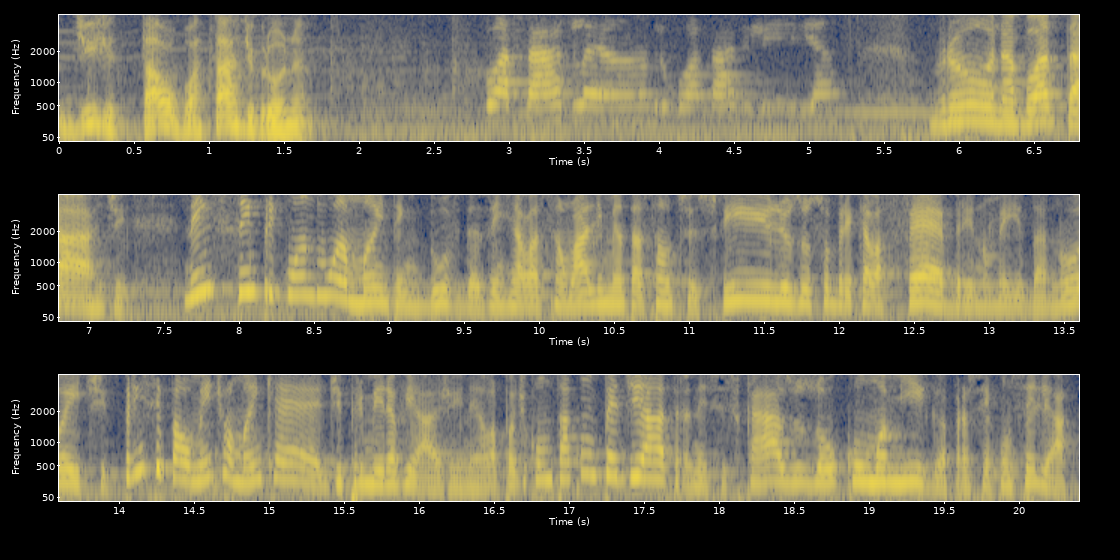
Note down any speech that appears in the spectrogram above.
digital. Boa tarde, Bruna. Boa tarde, Leandro. Boa tarde, Lilian. Bruna, boa tarde. Nem sempre quando uma mãe tem dúvidas em relação à alimentação dos seus filhos ou sobre aquela febre no meio da noite, principalmente uma mãe que é de primeira viagem, né? Ela pode contar com um pediatra nesses casos ou com uma amiga para se aconselhar.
